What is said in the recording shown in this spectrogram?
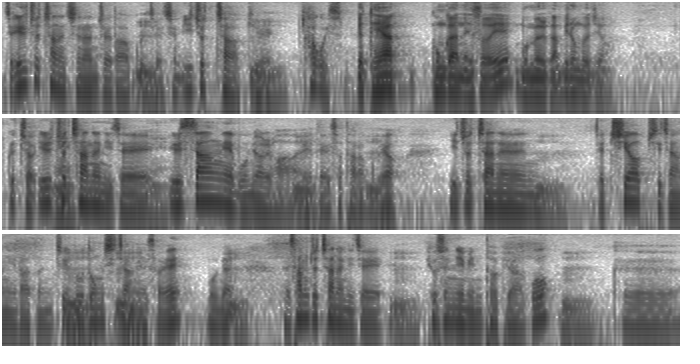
이제 1주차는 지난주에 나왔고 음. 이제 지금 2주차 기획하고 있습니다. 그러니까 대학 공간에서의 모멸감 이런 거죠. 그렇죠. 1주차는 이제 네. 일상의 모멸화에 음. 대해서 다뤘고요. 2주차는 음. 이제 취업 시장이라든지 음. 노동 시장에서의 모멸. 음. 3주차는 이제 음. 교수님 인터뷰하고 음. 그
